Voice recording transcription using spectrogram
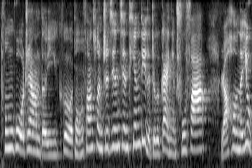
通过这样的一个从方寸之间见天地的这个概念出发，然后呢，又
